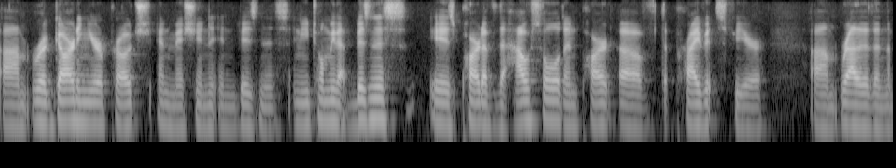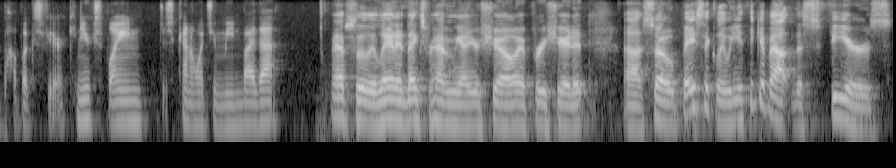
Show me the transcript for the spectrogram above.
um, regarding your approach and mission in business. And you told me that business is part of the household and part of the private sphere um, rather than the public sphere. Can you explain just kind of what you mean by that? Absolutely, Landon. Thanks for having me on your show. I appreciate it. Uh, so basically, when you think about the spheres,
